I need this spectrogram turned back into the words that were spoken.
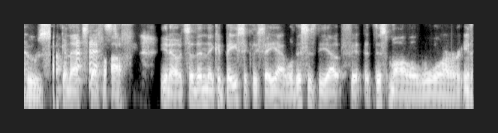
Who's knocking that stuff off, you know? So then they could basically say, yeah, well, this is the outfit that this model wore, you know,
